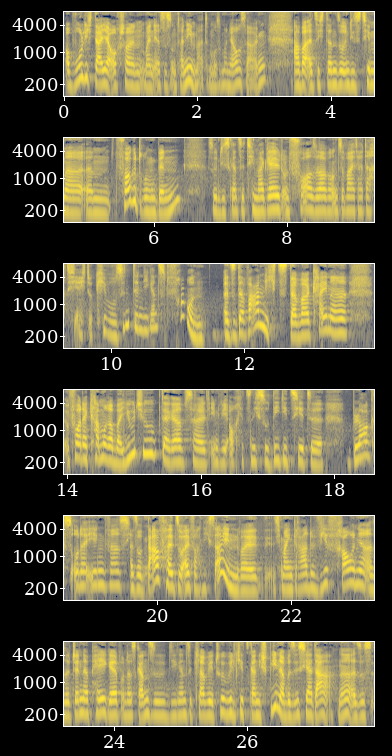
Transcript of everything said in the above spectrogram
Obwohl ich da ja auch schon mein erstes Unternehmen hatte, muss man ja auch sagen. Aber als ich dann so in dieses Thema ähm, vorgedrungen bin, so in dieses ganze Thema Geld und Vorsorge und so weiter, dachte ich echt, okay, wo sind denn die ganzen Frauen? Also da war nichts. Da war keiner vor der Kamera bei YouTube. Da gab es halt irgendwie auch jetzt nicht so dedizierte Blogs oder irgendwas. Also darf halt so einfach nicht sein, weil ich meine, gerade wir Frauen ja, also Gender Pay Gap und das ganze, die ganze Klaviatur will ich jetzt gar nicht spielen, aber sie ist ja da. Ne? Also es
